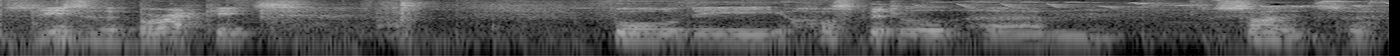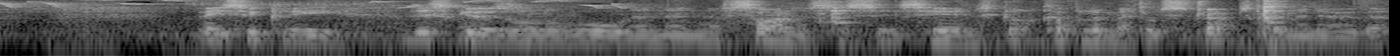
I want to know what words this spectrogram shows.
So these are the brackets for the hospital um, silencer basically this goes on the wall and then the silencer sits here and it's got a couple of metal straps coming over.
